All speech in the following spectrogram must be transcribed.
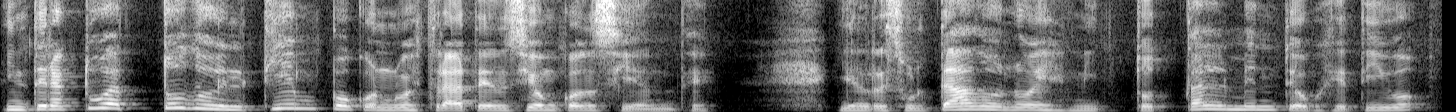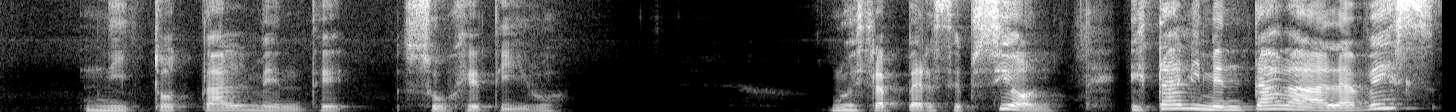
interactúa todo el tiempo con nuestra atención consciente, y el resultado no es ni totalmente objetivo ni totalmente subjetivo. Nuestra percepción está alimentada a la vez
